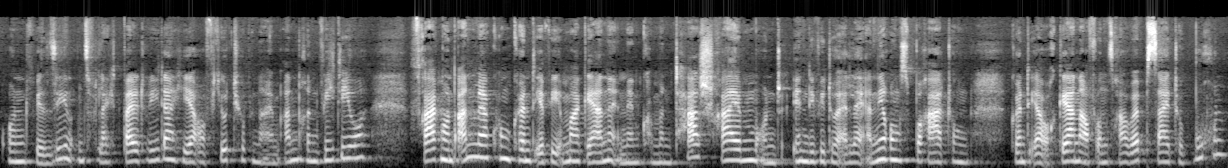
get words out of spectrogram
Und wir sehen uns vielleicht bald wieder hier auf YouTube in einem anderen Video. Fragen und Anmerkungen könnt ihr wie immer gerne in den Kommentar schreiben und individuelle Ernährungsberatungen könnt ihr auch gerne auf unserer Webseite buchen.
